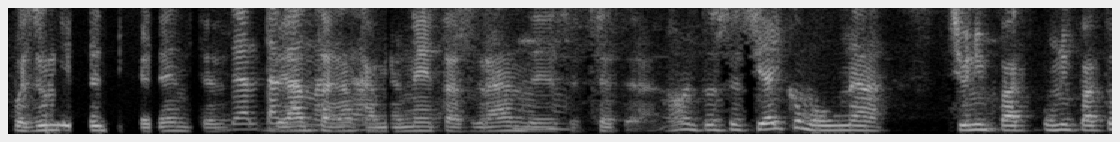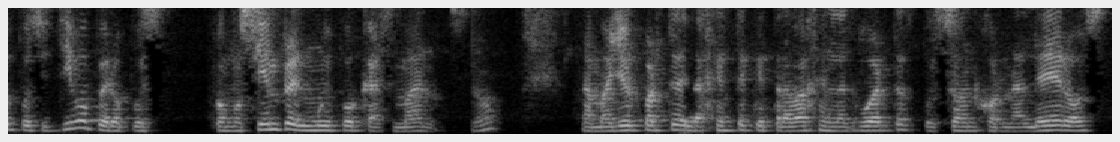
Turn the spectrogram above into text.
pues de un nivel diferente, de alta, gama, camionetas grandes, etcétera, ¿no? Entonces sí hay como una, sí un impacto, un impacto positivo, pero pues como siempre en muy pocas manos, ¿no? La mayor parte de la gente que trabaja en las huertas, pues son jornaleros,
